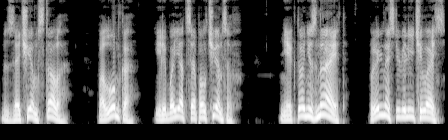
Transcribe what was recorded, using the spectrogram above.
Зачем встала? Поломка или боятся ополченцев? Никто не знает. Пыльность увеличилась,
